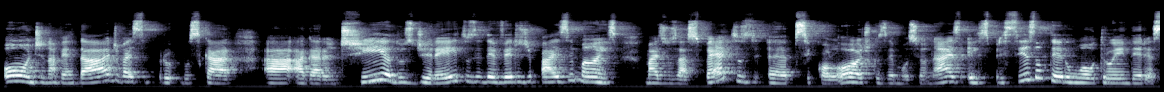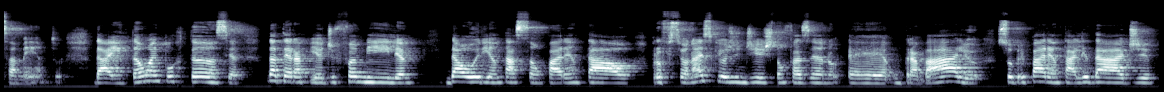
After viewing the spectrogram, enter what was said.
onde, na verdade, vai se buscar a, a, garantia dos direitos e deveres de pais e mães, mas os aspectos é, psicológicos, emocionais, eles precisam ter um outro endereçamento. Daí, então, a importância da terapia de família, da orientação parental, profissionais que hoje em dia estão fazendo é, um trabalho sobre parentalidade.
